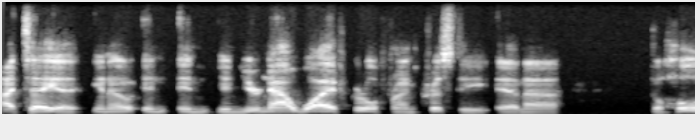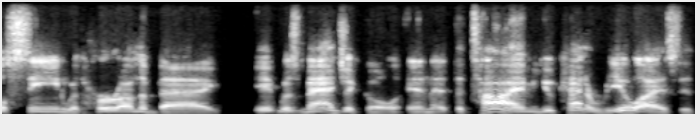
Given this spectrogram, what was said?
I tell you, you know, in in in your now wife, girlfriend, Kristi, and uh the whole scene with her on the bag, it was magical. And at the time you kind of realized that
